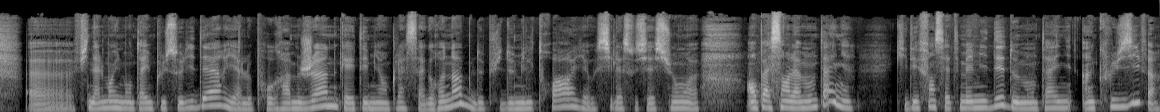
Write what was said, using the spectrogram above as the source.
euh, finalement une montagne plus solidaire. Il y a le programme Jeune qui a été mis en place à Grenoble depuis 2003. Il y a aussi l'association En passant la montagne qui défend cette même idée de montagne inclusive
